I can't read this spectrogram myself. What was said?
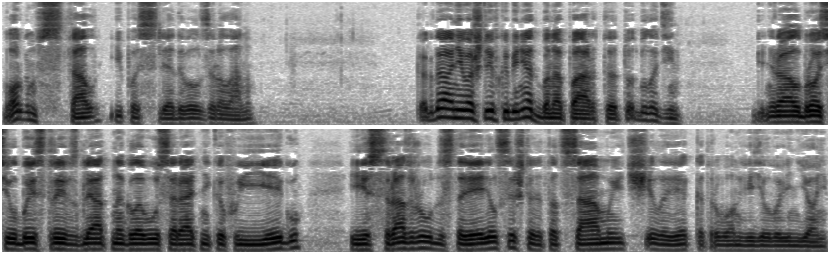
Морган встал и последовал за Роланом. Когда они вошли в кабинет Бонапарта, тот был один. Генерал бросил быстрый взгляд на главу соратников и Егу и сразу же удостоверился, что это тот самый человек, которого он видел в авиньоне.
